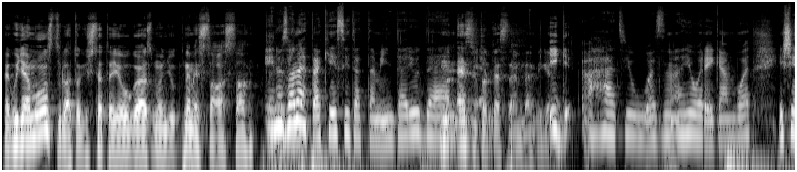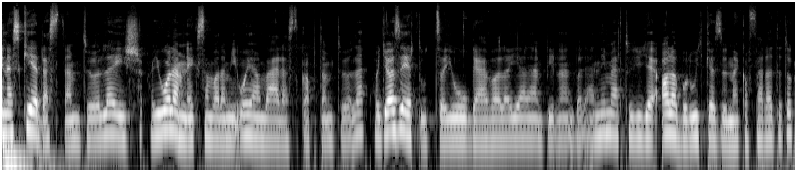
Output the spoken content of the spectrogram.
Meg ugye a mozdulatok is, tehát a joga az mondjuk nem egy szalsza. Én az Anettel készítettem interjút, de... Na, ez jutott eszembe, igen. Igen, hát jó, az már jó régen volt. És én ezt kérdeztem tőle, és ha jól emlékszem, valami olyan választ kaptam tőle, hogy azért tudsz a jogával a jelen pillanatban lenni, mert hogy ugye alapból úgy kezdődnek a feladatok,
